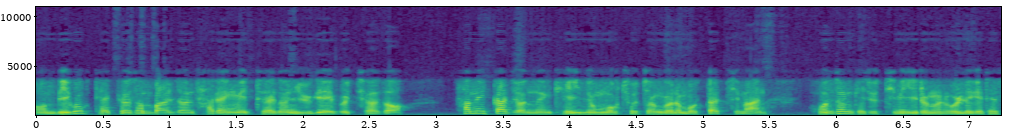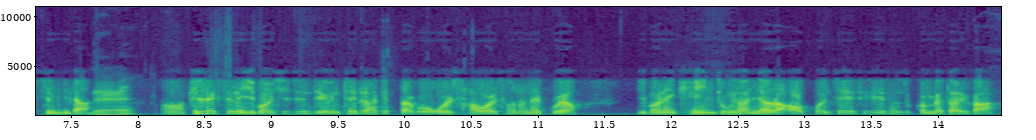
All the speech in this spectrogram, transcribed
어, 미국 대표 선발전 400m에선 6위에 그쳐서 3위까지 얻는 개인 종목 출전권은 못 땄지만 혼성 개주팀이 이름을 올리게 됐습니다. 네. 어, 필릭스는 이번 시즌 뒤 은퇴를 하겠다고 올 4월 선언했고요. 이번에 개인 통산 19번째 세계 선수권 메달과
